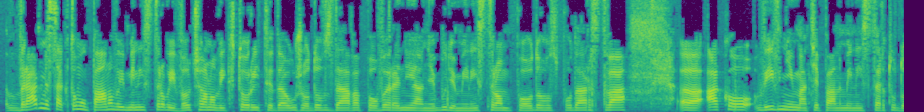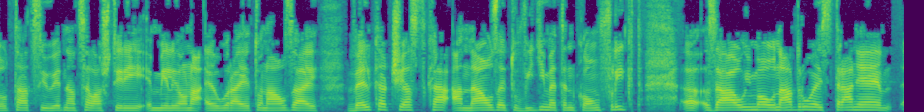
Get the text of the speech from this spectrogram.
Vráťme sa k tomu pánovi ministrovi Vlčanovi, ktorý teda už odovzdáva poverenie a nebude ministrom pôdohospodárstva. E, ako vy vnímate, pán minister, tú dotáciu 1,4 milióna eur? Je to naozaj veľká čiastka a naozaj tu vidíme ten konflikt e, záujmov. Na druhej strane e,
